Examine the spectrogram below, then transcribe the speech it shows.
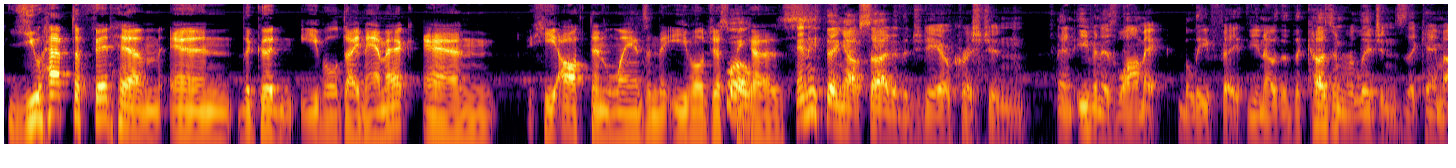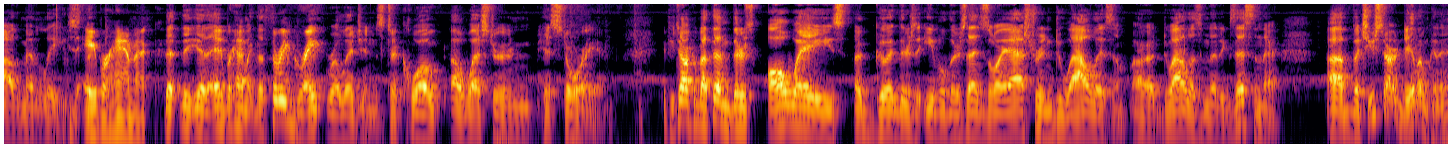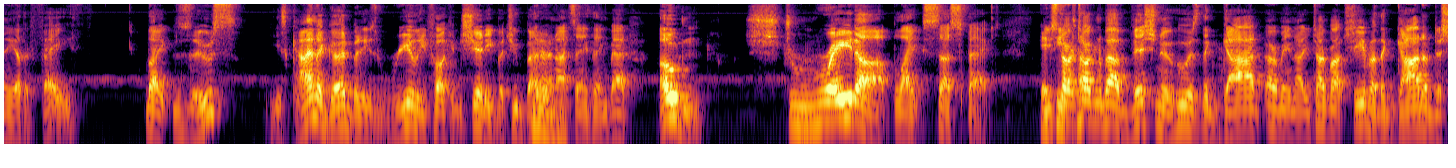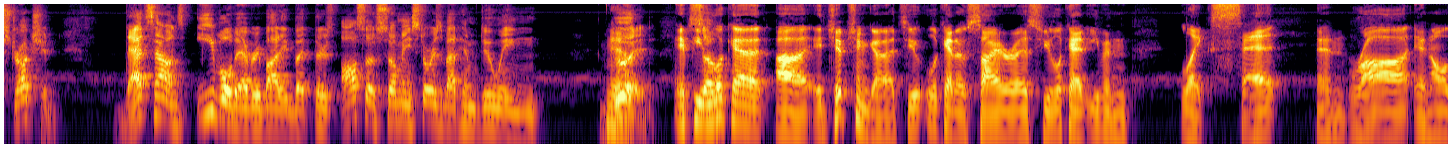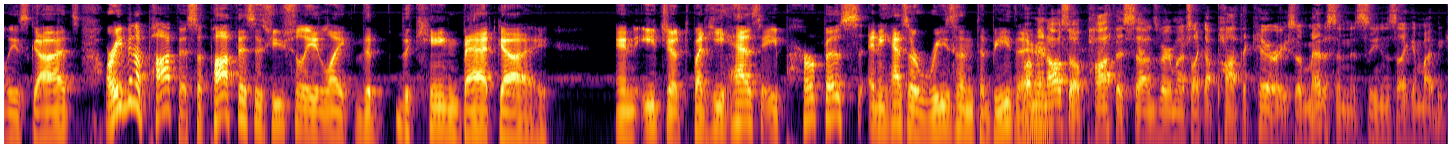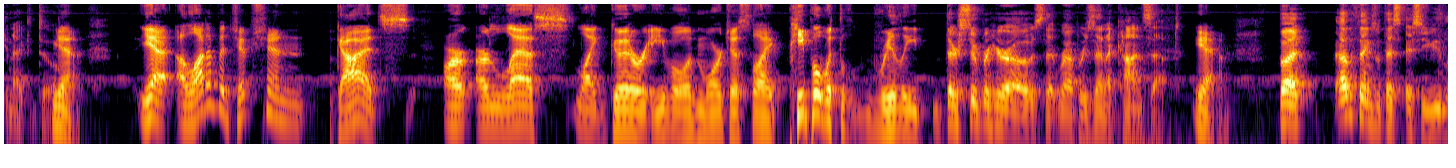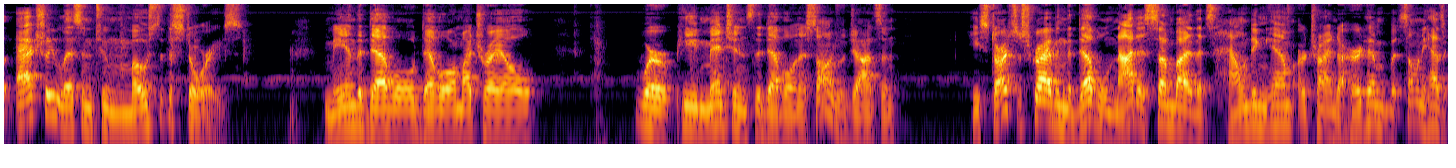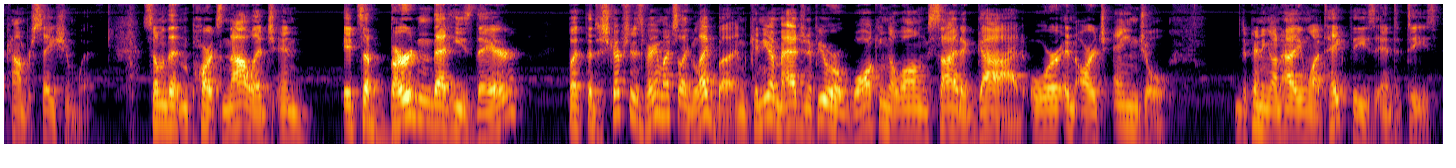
you have to fit him in the good and evil dynamic and he often lands in the evil just Well, because anything outside of the Judeo-Christian and even Islamic belief faith. You know, the, the cousin religions that came out of the Middle East. the Abrahamic. the, the, yeah, the Abrahamic, the three great religions, to quote a Western historian. If you talk about them, there's always a good, there's an evil, there's that Zoroastrian dualism, or dualism that exists in there. Uh, but you start dealing with any other faith, like Zeus, he's kind of good, but he's really fucking shitty. But you better Yeah. not say anything bad. Odin, straight up like suspect. You If you start ta- talking about Vishnu, who is the god. I mean, you talk about Shiva, the god of destruction. That sounds evil to everybody, but there's also so many stories about him doing Yeah. good. If you So- look at uh Egyptian gods, you look at Osiris, you look at even like Set and Ra and all these gods, or even Apophis. Apophis is usually like the the king bad guy in Egypt, but he has a purpose and he has a reason to be there. I mean, also apothis sounds very much like apothecary, so medicine it seems like it might be connected to it. yeah, yeah. A lot of Egyptian gods are are less like good or evil and more just like people with really They're superheroes that represent a concept. yeah. But other things with this is you actually listen to most of the stories. Me and the Devil, Devil on My Trail, where he mentions the devil in his songs with Johnson. He starts describing the devil not as somebody that's hounding him or trying to hurt him, but someone he has a conversation with. Someone that imparts knowledge, and it's a burden that he's there, but the description is very much like Legba. And can you imagine if you were walking alongside a god or an archangel, depending on how you want to take these entities,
